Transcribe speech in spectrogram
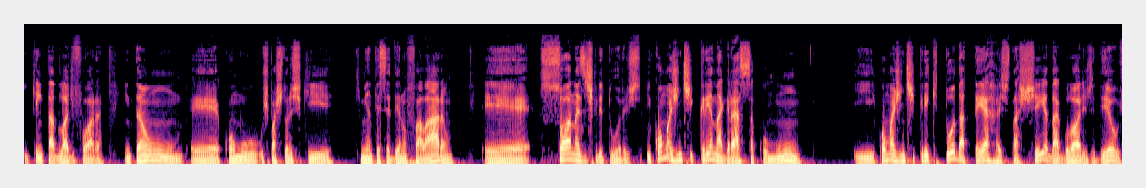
em quem está do lado de fora. Então, é, como os pastores que, que me antecederam falaram, é, só nas escrituras. E como a gente crê na graça comum, e como a gente crê que toda a terra está cheia da glória de Deus,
